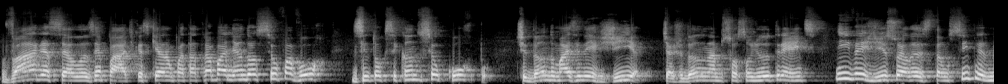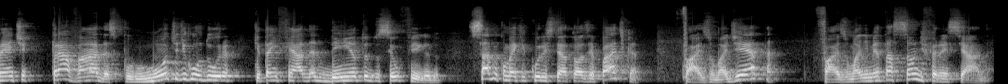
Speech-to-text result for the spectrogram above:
várias células hepáticas que eram para estar tá trabalhando ao seu favor, desintoxicando o seu corpo te dando mais energia, te ajudando na absorção de nutrientes. E em vez disso, elas estão simplesmente travadas por um monte de gordura que está enfiada dentro do seu fígado. Sabe como é que cura esteatose hepática? Faz uma dieta, faz uma alimentação diferenciada.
